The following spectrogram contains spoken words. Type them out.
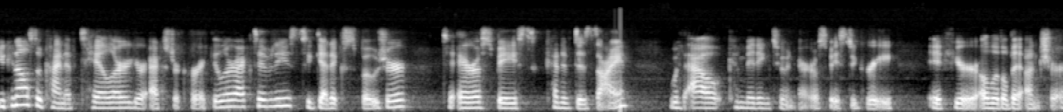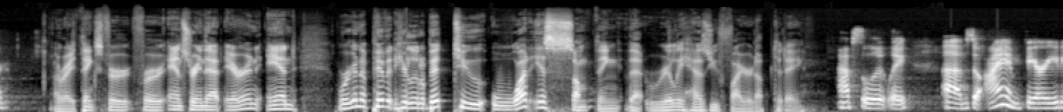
You can also kind of tailor your extracurricular activities to get exposure to aerospace kind of design without committing to an aerospace degree if you're a little bit unsure. All right, thanks for for answering that, Erin. And we're going to pivot here a little bit to what is something that really has you fired up today. Absolutely. Um, so I am very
